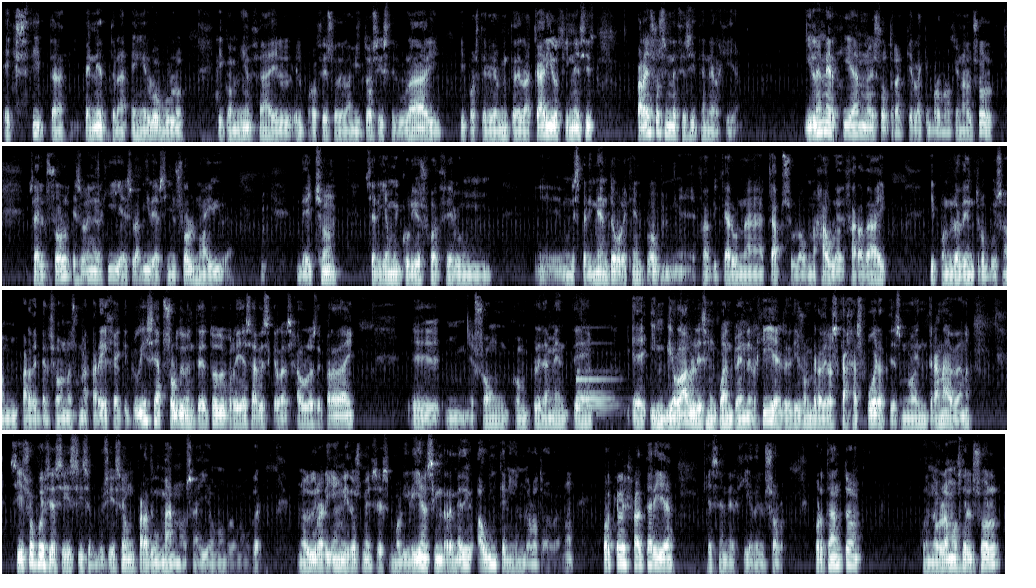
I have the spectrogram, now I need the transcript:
excita, penetra en el óvulo y comienza el, el proceso de la mitosis celular y, y posteriormente de la cariocinesis, para eso se necesita energía. Y la energía no es otra que la que proporciona el sol. O sea, el sol es la energía, es la vida. Sin sol no hay vida. De hecho, sería muy curioso hacer un, eh, un experimento, por ejemplo, eh, fabricar una cápsula, una jaula de Faraday y poner dentro pues a un par de personas, una pareja que tuviese absolutamente de todo, pero ya sabes que las jaulas de Faraday eh, son completamente eh, inviolables en cuanto a energía, es decir, son verdaderas cajas fuertes, no entra nada, ¿no? Si eso fuese así, si se pusiese un par de humanos ahí, un hombre o una mujer, no durarían ni dos meses, morirían sin remedio aún teniéndolo todo, ¿no? Porque les faltaría esa energía del sol. Por tanto, cuando hablamos del sol,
